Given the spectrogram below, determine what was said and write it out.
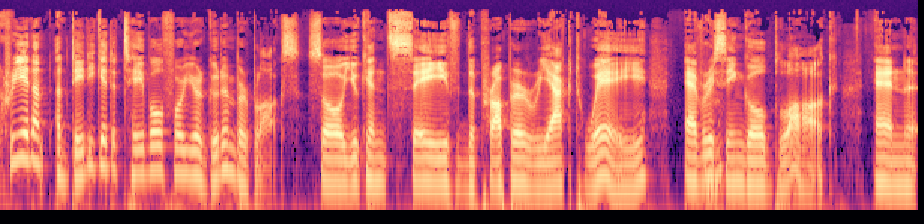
create a, a, dedicated table for your Gutenberg blocks so you can save the proper React way every mm-hmm. single block and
